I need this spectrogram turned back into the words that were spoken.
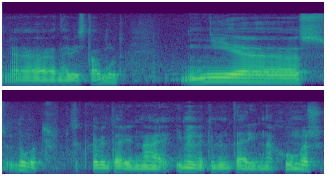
э, на весь Талмуд, не, ну вот, комментарий на, именно комментарий на Хумаш,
